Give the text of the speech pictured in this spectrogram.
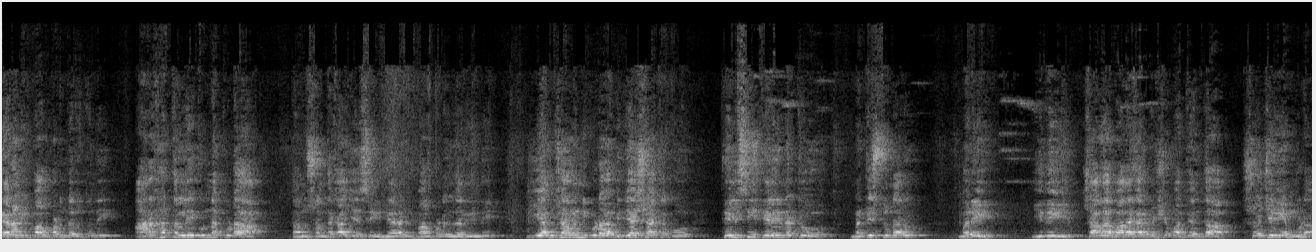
నేరానికి పాల్పడడం జరుగుతుంది. అర్హత లేకున్నా కూడా తాను సంతకాలు చేసి నేరానికి పాల్పడడం జరిగింది. ఈ అంశాలన్నీ కూడా విద్యాశాఖకు తెలిసి తెలియనట్టు నటిస్తున్నారు. మరి ఇది చాలా బాధాకర విషయం అత్యంత శోచనీయం కూడా.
